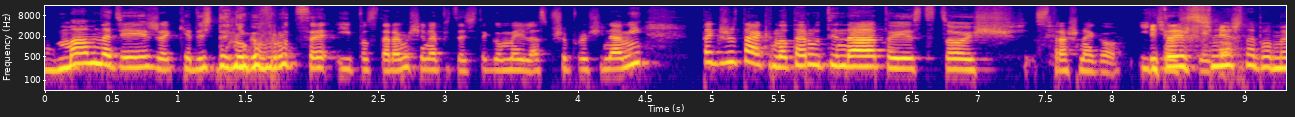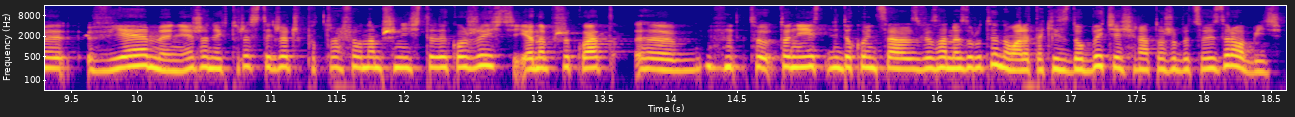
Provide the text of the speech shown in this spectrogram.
Mam nadzieję, że kiedyś do niego wrócę i postaram się napisać tego maila z przeprosinami. Także tak, no ta rutyna to jest coś strasznego. I, I to jest śmieszne, bo my wiemy, nie, że niektóre z tych rzeczy potrafią nam przynieść tyle korzyści. Ja na przykład, to, to nie jest nie do końca związane z rutyną, ale takie zdobycie się na to, żeby coś zrobić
